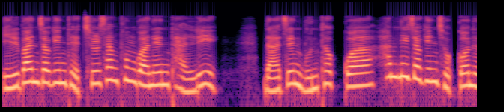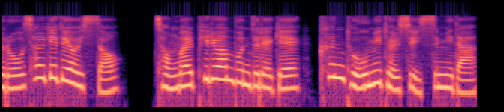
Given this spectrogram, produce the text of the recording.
일반적인 대출 상품과는 달리 낮은 문턱과 합리적인 조건으로 설계되어 있어 정말 필요한 분들에게 큰 도움이 될 수 있습니다.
